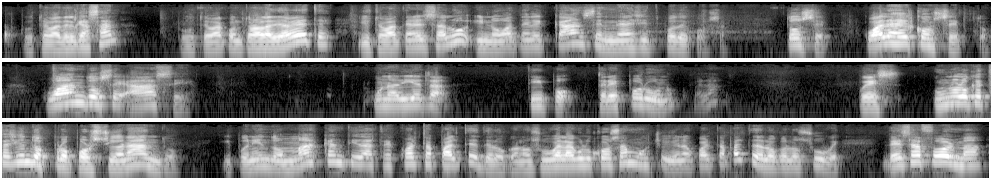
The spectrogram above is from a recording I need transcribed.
pues usted va a adelgazar, pues usted va a controlar la diabetes y usted va a tener salud y no va a tener cáncer ni nada de ese tipo de cosas. Entonces, ¿cuál es el concepto? Cuando se hace una dieta tipo 3 por 1, ¿verdad? Pues uno lo que está haciendo es proporcionando y poniendo más cantidad, tres cuartas partes de lo que no sube la glucosa mucho y una cuarta parte de lo que lo sube. De esa forma,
